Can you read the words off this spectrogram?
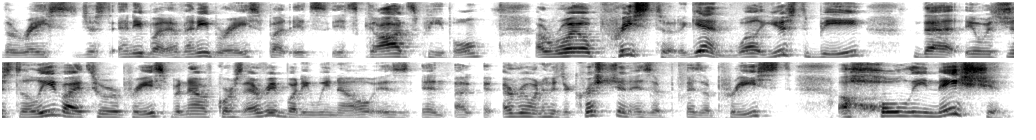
the race just anybody of any race but it's it's god's people. A royal priesthood. Again well it used to be that it was just the levites who were priests but now of course everybody we know is uh, everyone who's a christian is a is a priest a holy nation.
